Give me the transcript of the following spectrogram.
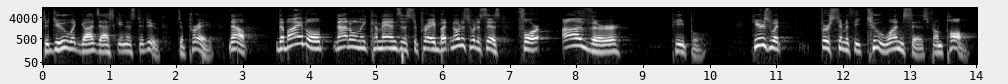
to do what God's asking us to do, to pray. Now, the Bible not only commands us to pray, but notice what it says for other people. Here's what 1 Timothy 2 1 says from Paul.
